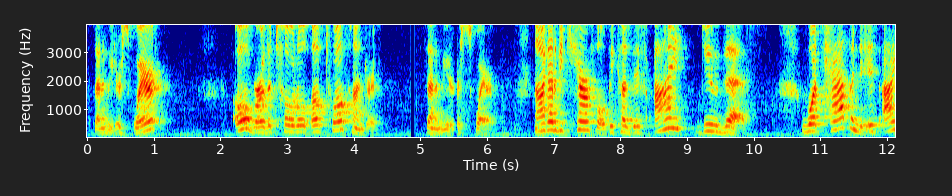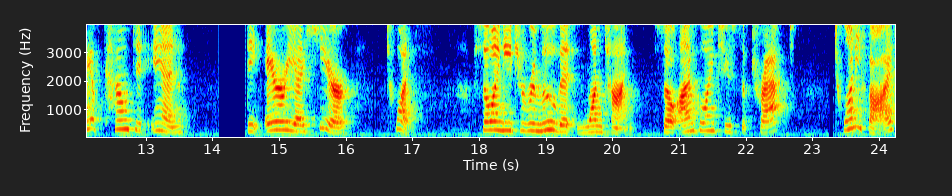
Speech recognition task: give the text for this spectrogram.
centimeters squared over the total of 1200 centimeters squared. Now I got to be careful because if I do this, what's happened is I have counted in the area here twice. So I need to remove it one time. So I'm going to subtract 25.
